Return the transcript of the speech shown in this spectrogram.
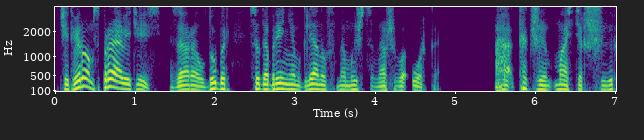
Вчетвером справитесь!» — заорал Дубарь, с одобрением глянув на мышцы нашего орка. «А как же мастер Шир?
